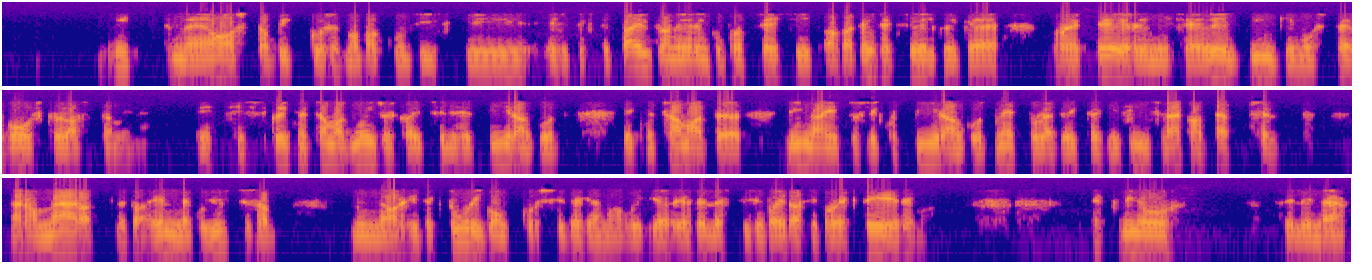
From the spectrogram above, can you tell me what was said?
mitme aasta pikkused, ma pakun siiski esiteks detailplaneeringu protsessid, aga teiseks eelkõige projekteerimise eeltingimuste kooskõlastamine. ehk siis kõik needsamad muinsuskaitselised piirangud, kõik needsamad äh, linnaehituslikud piirangud, need tuleb ju ikkagi siis väga täpselt ära määratleda, enne kui üldse saab minna arhitektuurikonkurssi tegema või, ja, ja sellest siis juba edasi projekteerima. ehk minu selline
